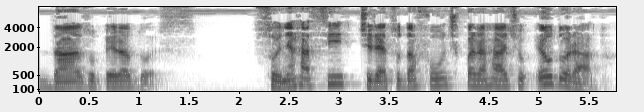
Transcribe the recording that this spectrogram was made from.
das operadoras. Sônia Raci, direto da fonte para a Rádio Eldorado.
